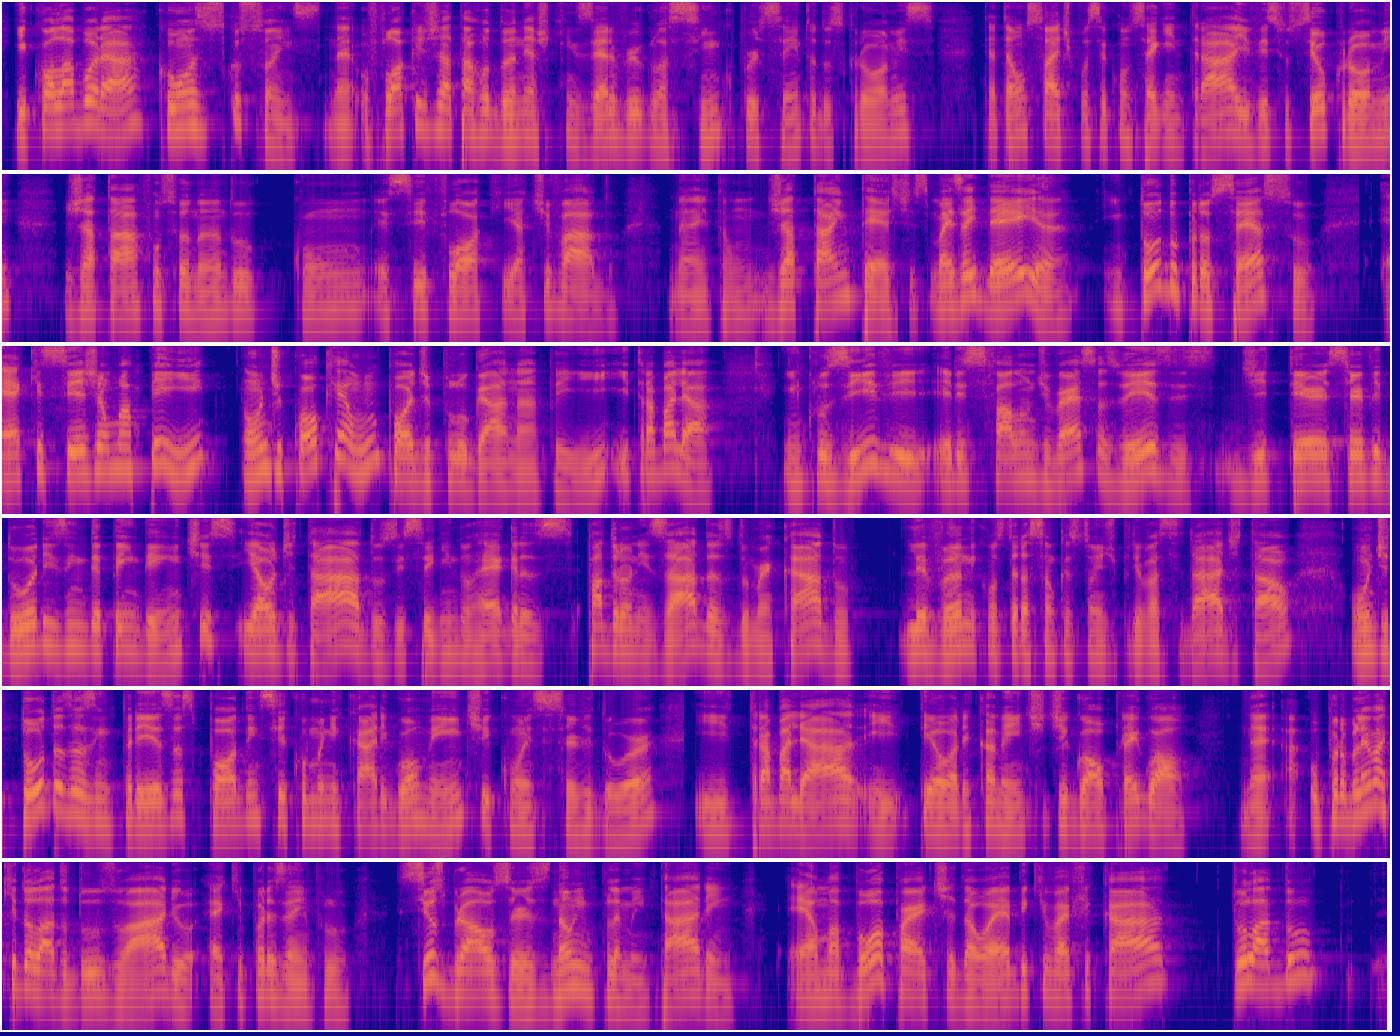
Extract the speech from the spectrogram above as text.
e colaborar com as discussões. Né? O Flock já está rodando, acho que em 0,5% dos Chromes. Tem até um site que você consegue entrar e ver se o seu Chrome já está funcionando com esse Flock ativado. Né? Então já está em testes. Mas a ideia em todo o processo é que seja uma API onde qualquer um pode plugar na API e trabalhar. Inclusive, eles falam diversas vezes de ter servidores independentes e auditados e seguindo regras padronizadas do mercado levando em consideração questões de privacidade e tal, onde todas as empresas podem se comunicar igualmente com esse servidor e trabalhar e teoricamente de igual para igual. Né? O problema aqui do lado do usuário é que, por exemplo, se os browsers não implementarem, é uma boa parte da web que vai ficar do lado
